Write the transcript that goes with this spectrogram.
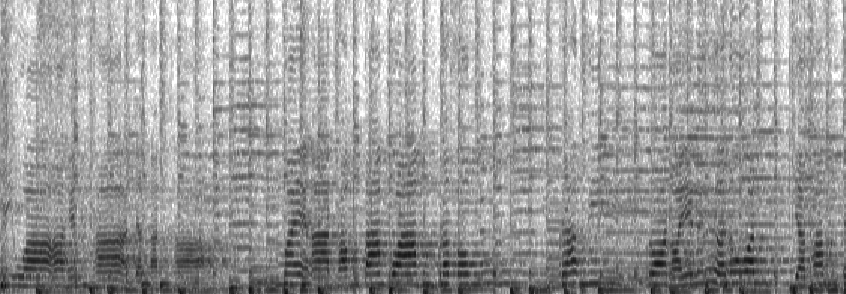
วิวาเห็นท่าจะตัดขาดไม่อาจทำตามความประสงค์ รักพี่รอหน่อยเนื้อนวล อย่าทำใจ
